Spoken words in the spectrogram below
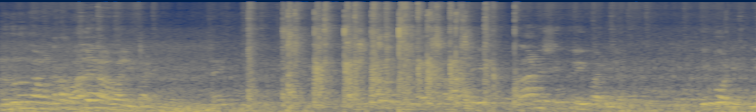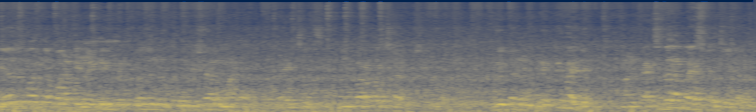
అనుగుణంగా ఉంటారో వాళ్ళే రావాలి ఈ పార్టీలో. అలాంటి- శక్తులు ఈ పార్టీలో. ఇంకోటి నియోజకవర్గ పార్టీ మీటింగ్ పెట్టుకోవాలని కొన్ని విషయాలు మాట్లాడతారు దయచేసి ఈ పరపక్షాల విషయంలో నువ్వు రెక్టిఫై మనం ఖచ్చితంగా క్లాసిఫై చేయగలం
